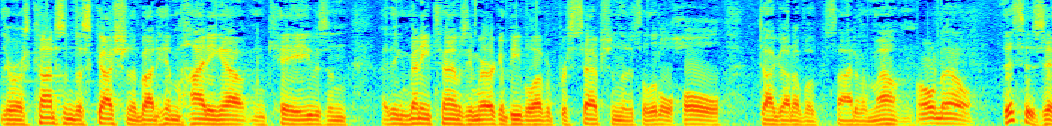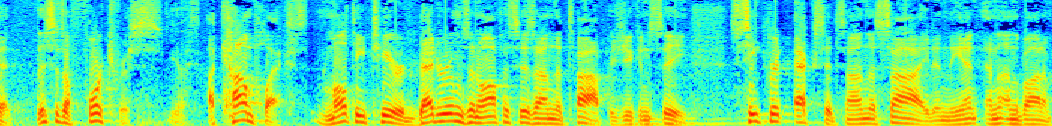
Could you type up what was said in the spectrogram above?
There was constant discussion about him hiding out in caves, and I think many times the American people have a perception that it's a little hole dug out of a side of a mountain. Oh, no. This is it. This is a fortress. Yes. A complex, multi tiered, bedrooms and offices on the top, as you can see, secret exits on the side and, the en- and on the bottom.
